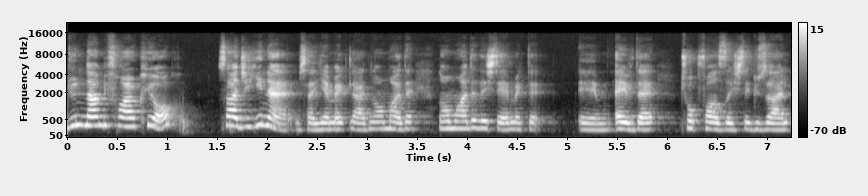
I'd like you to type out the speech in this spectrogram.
dünden bir farkı yok. Sadece yine mesela yemeklerde normalde normalde de işte yemekte e, evde çok fazla işte güzel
